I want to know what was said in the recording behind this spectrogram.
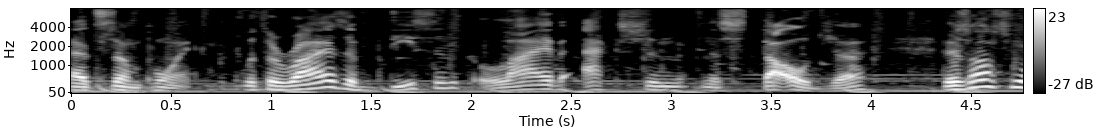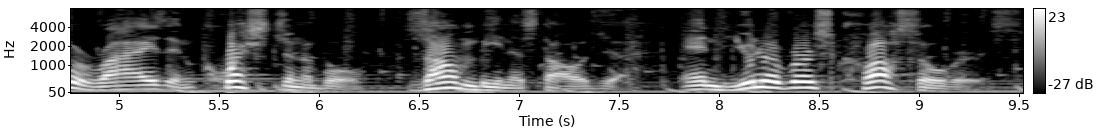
at some point. With the rise of decent live action nostalgia, there's also a rise in questionable zombie nostalgia and universe crossovers.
